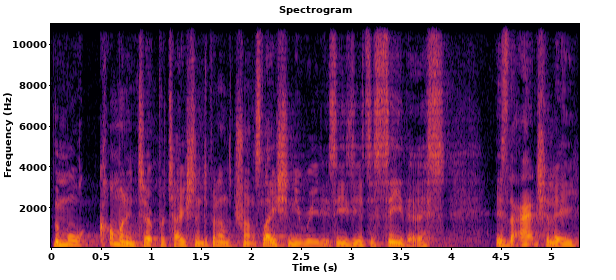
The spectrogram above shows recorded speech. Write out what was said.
The more common interpretation, depending on the translation you read, it's easier to see this, is that actually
